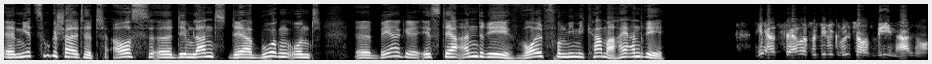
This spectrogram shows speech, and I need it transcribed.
Äh, mir zugeschaltet aus äh, dem Land der Burgen und äh, Berge ist der André Wolf von Mimikama. Hi André. Ja, servus und liebe Grüße aus Wien. Hallo.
